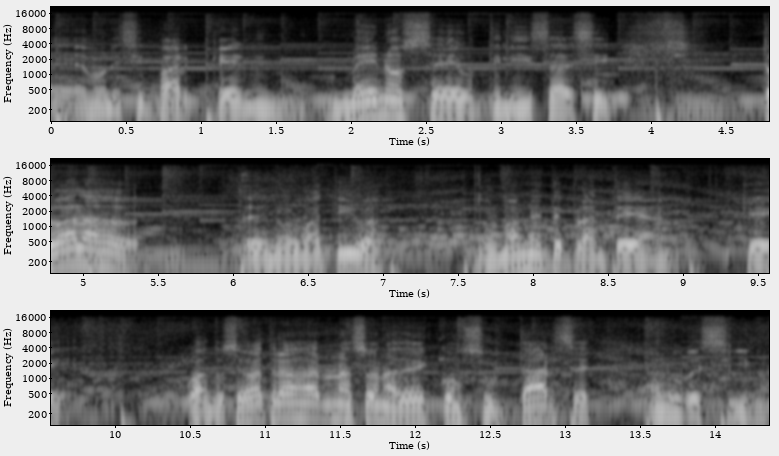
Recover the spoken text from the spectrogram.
eh, municipal que menos se utiliza. Es decir, todas las eh, normativas normalmente plantean que cuando se va a trabajar una zona debe consultarse a los vecinos,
